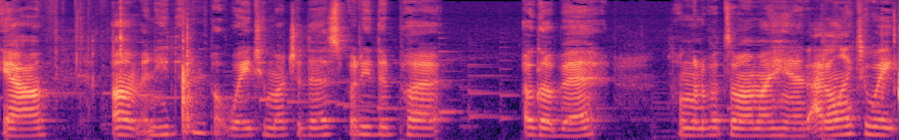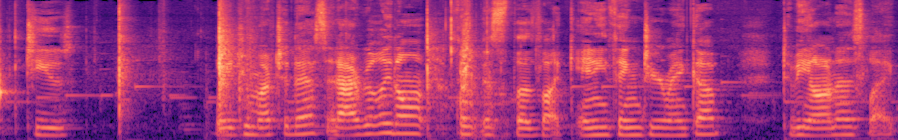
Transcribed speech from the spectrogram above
yeah. Um, and he didn't put way too much of this, but he did put a good bit. So I'm to put some on my hand. I don't like to wait to use way too much of this. And I really don't think this does like anything to your makeup, to be honest. Like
